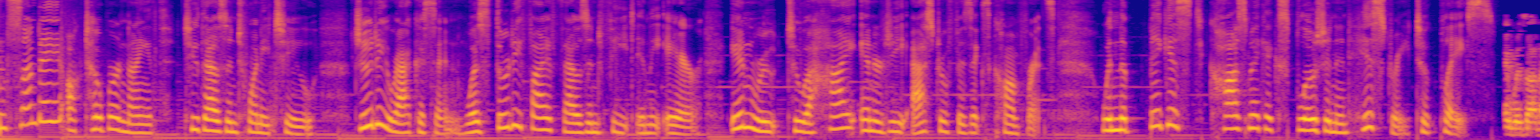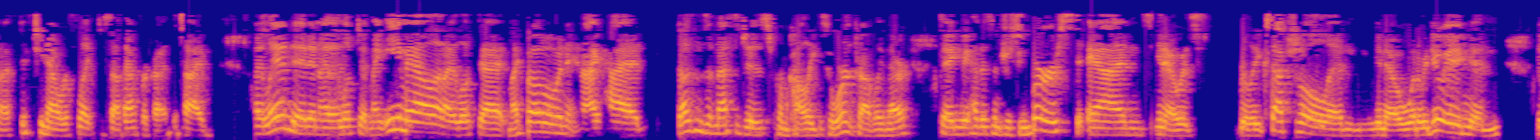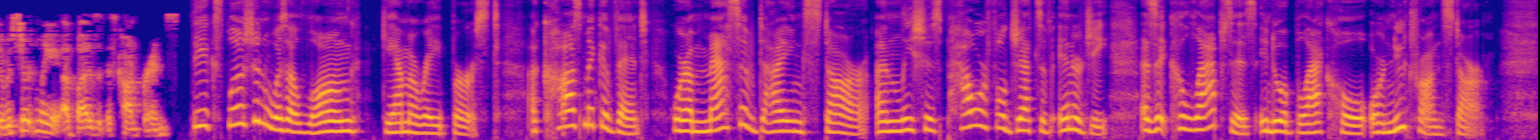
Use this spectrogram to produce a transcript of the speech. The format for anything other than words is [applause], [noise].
On Sunday, October 9th, 2022, Judy Racusin was 35,000 feet in the air en route to a high energy astrophysics conference when the biggest cosmic explosion in history took place. I was on a 15 hour flight to South Africa at the time. I landed and I looked at my email and I looked at my phone and I had dozens of messages from colleagues who weren't traveling there saying we had this interesting burst and, you know, it's really exceptional and, you know, what are we doing? And there was certainly a buzz at this conference. The explosion was a long gamma ray burst, a cosmic event where a massive dying star unleashes powerful jets of energy as it collapses into a black hole or neutron star.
